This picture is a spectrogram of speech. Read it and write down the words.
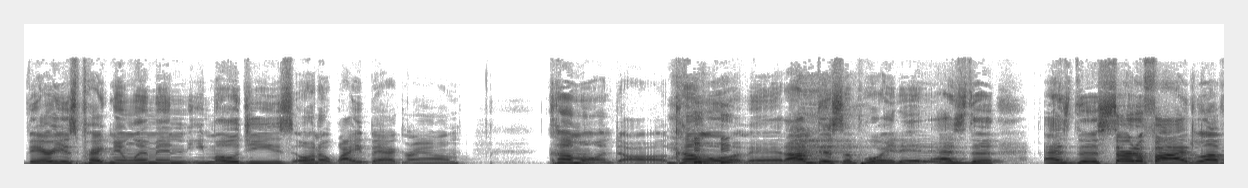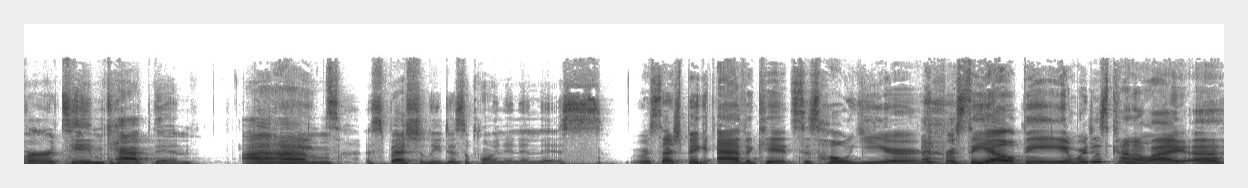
various pregnant women emojis on a white background. Come on dog come on man. I'm disappointed as the as the certified lover team captain I, Right. especially disappointed in this We were such big advocates this whole year for CLB, and we're just kind of like, uh,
